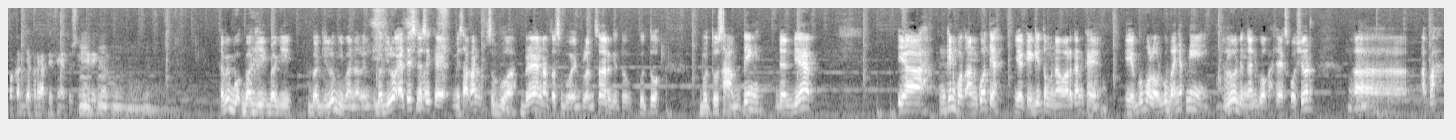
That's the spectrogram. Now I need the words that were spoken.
pekerja kreatifnya itu sendiri kan. Hmm, Tapi bagi bagi bagi lu gimana Lin? Bagi lu etis gak sih kayak misalkan sebuah brand atau sebuah influencer gitu butuh butuh something dan dia ya mungkin quote unquote ya ya kayak gitu menawarkan kayak ya gue follower gue banyak nih. Lu dengan gue kasih exposure eh, apa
